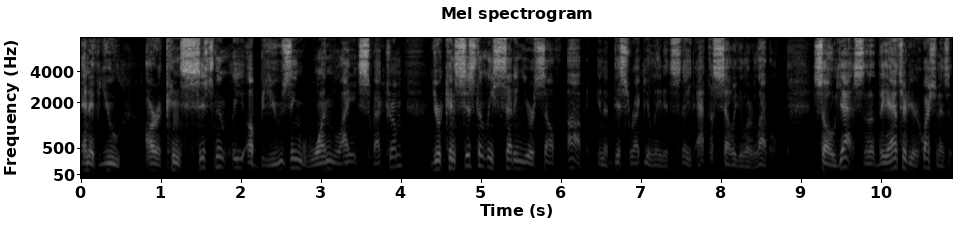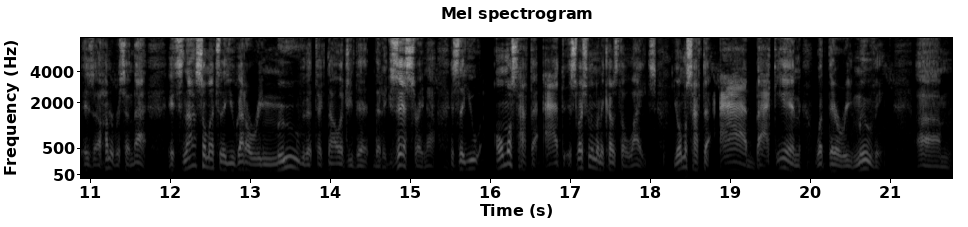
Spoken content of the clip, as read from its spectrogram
and if you are consistently abusing one light spectrum, you're consistently setting yourself up in a dysregulated state at the cellular level. So yes, the, answer to your question is is 100% that. It's not so much that you got to remove the technology that, that exists right now. It's that you almost have to add, especially when it comes to lights, you almost have to add back in what they're removing. Um,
